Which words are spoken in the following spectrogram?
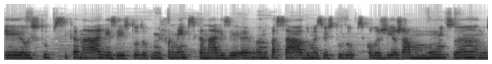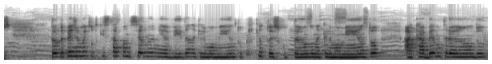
eu estudo psicanálise, estudo, me formei em psicanálise é, ano passado, mas eu estudo psicologia já há muitos anos. Então, depende muito do que está acontecendo na minha vida naquele momento, o que, que eu estou escutando naquele momento acaba entrando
